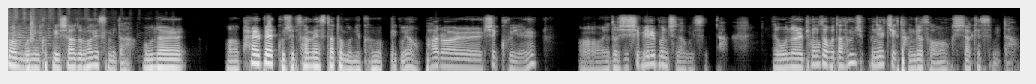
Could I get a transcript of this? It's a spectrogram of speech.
스타트업 모닝커피 시작하도록 하겠습니다. 오늘 어, 893회 스타트업 모닝커피고요. 8월 19일 어, 8시 11분 지나고 있습니다. 네, 오늘 평소보다 30분 일찍 당겨서 시작했습니다.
